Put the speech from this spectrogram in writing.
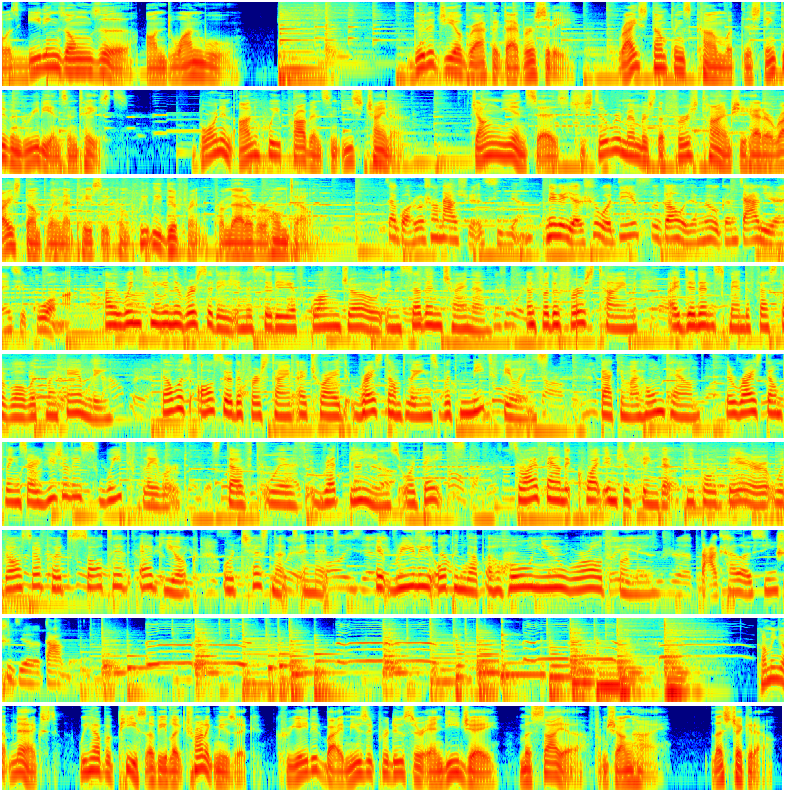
that was Eating Zongzi on Duanwu. Due to geographic diversity, rice dumplings come with distinctive ingredients and tastes. Born in Anhui province in East China, Zhang Yin says she still remembers the first time she had a rice dumpling that tasted completely different from that of her hometown. 在广州上大学期间，那个也是我第一次端午节没有跟家里人一起过嘛。 I went to university in the city of Guangzhou in southern China, and for the first time, I didn't spend the festival with my family. That was also the first time I tried rice dumplings with meat fillings. Back in my hometown, the rice dumplings are usually sweet flavored, stuffed with red beans or dates. So I found it quite interesting that people there would also put salted egg yolk or chestnuts in it. It really opened up a whole new world for me. Coming up next, we have a piece of electronic music created by music producer and DJ Messiah from Shanghai. Let's check it out.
